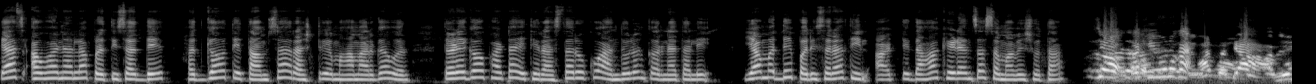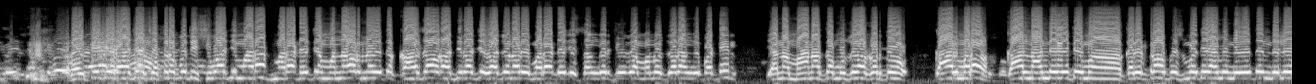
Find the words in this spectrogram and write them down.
त्याच आव्हानाला प्रतिसाद देत हदगाव ते तामसा राष्ट्रीय महामार्गावर तळेगाव फाटा येथे रास्ता रोको आंदोलन करण्यात आले. यामध्ये परिसरातील आठ ते दहा खेड्यांचा समावेश होता. रयतेचे राजा छत्रपती शिवाजी महाराज मराठ्याच्या मनावर नव्हे तर काळजावर अधिराज्य गाजवणारे मराठ्याचे संघर्ष मनोज जरांगे पाटील यांना मानाचा मुजरा करतो. काल मरा काल नांदेड येथे कलेक्टर ऑफिसमध्ये आम्ही निवेदन दिले.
